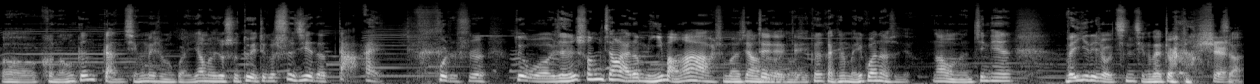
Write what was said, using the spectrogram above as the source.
呃，可能跟感情没什么关系，要么就是对这个世界的大爱，或者是对我人生将来的迷茫啊，什么这样的东西，对对对跟感情没关的事情。那我们今天唯一的一首亲情在这儿呢，是是吧？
